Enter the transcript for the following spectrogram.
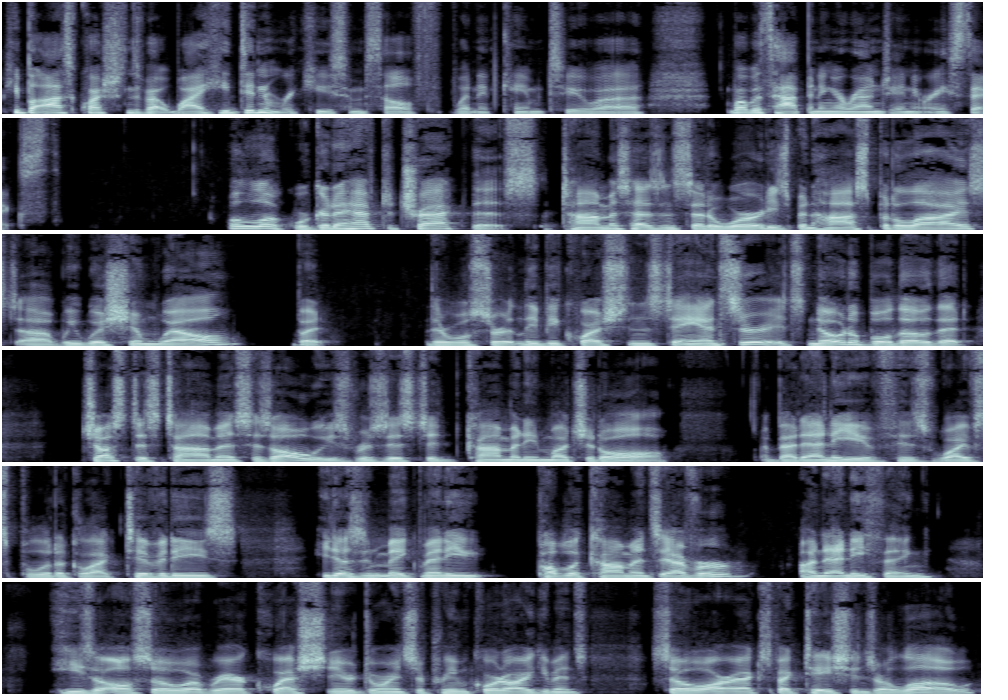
people ask questions about why he didn't recuse himself when it came to uh, what was happening around January 6th. Well, look, we're going to have to track this. Thomas hasn't said a word. He's been hospitalized. Uh, we wish him well, but there will certainly be questions to answer. It's notable, though, that Justice Thomas has always resisted commenting much at all about any of his wife's political activities. He doesn't make many public comments ever on anything. He's also a rare questioner during Supreme Court arguments. So our expectations are low,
